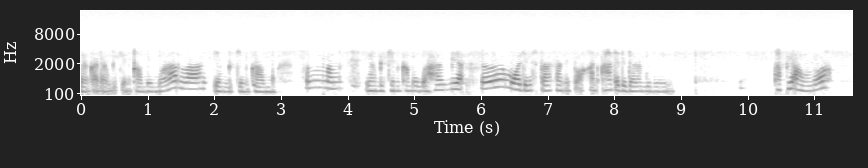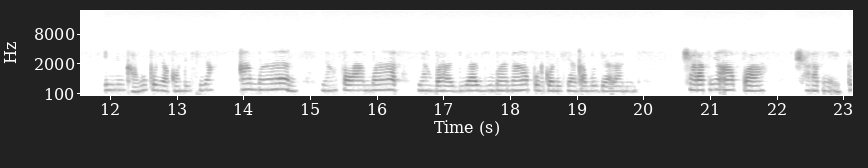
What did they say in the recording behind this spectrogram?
yang kadang bikin kamu marah, yang bikin kamu senang, yang bikin kamu bahagia. Semua jenis perasaan itu akan ada di dalam dunia ini. Tapi Allah ingin kamu punya kondisi yang aman, yang selamat, yang bahagia gimana pun kondisi yang kamu jalani. Syaratnya apa? Syaratnya itu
